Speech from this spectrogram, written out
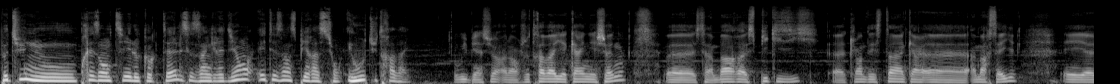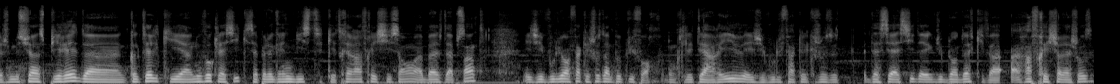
peux-tu nous présenter le cocktail, ses ingrédients et tes inspirations et où tu travailles? Oui, bien sûr. Alors, je travaille à Carination. Euh, c'est un bar speakeasy euh, clandestin à, euh, à, Marseille. Et je me suis inspiré d'un cocktail qui est un nouveau classique qui s'appelle le Green Beast, qui est très rafraîchissant à base d'absinthe. Et j'ai voulu en faire quelque chose d'un peu plus fort. Donc, l'été arrive et j'ai voulu faire quelque chose d'assez acide avec du blanc d'œuf qui va rafraîchir la chose.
